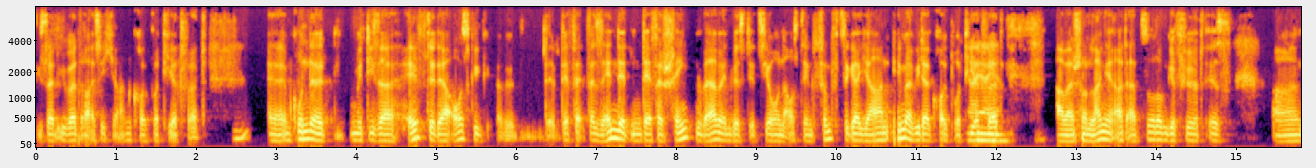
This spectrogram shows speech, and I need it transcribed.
die seit über 30 Jahren kolportiert wird. Mhm. Äh, Im Grunde mit dieser Hälfte der, ausge der, der versendeten, der verschenkten Werbeinvestitionen aus den 50er Jahren immer wieder kolportiert ja, ja, wird, aber schon lange ad absurdum geführt ist. Äh,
